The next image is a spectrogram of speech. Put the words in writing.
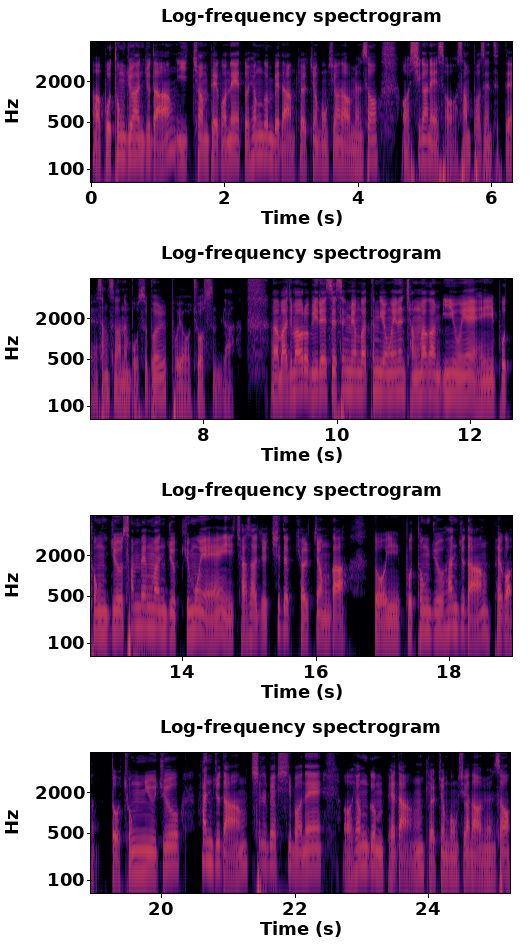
어, 보통주 한 주당 2,100원의 또 현금 배당 결정 공시가 나오면서 어, 시간에서 3%대 상승하는 모습을 보여주었습니다. 어, 마지막으로 미래에셋생명 같은 경우에는 장마감 이후에 이 보통주 300만 주 규모의 이 자사주 취득 결정과 또 이 보통주 한 주당 100원 또 종류주 한 주당 710원의 어, 현금 배당 결정 공시가 나오면서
